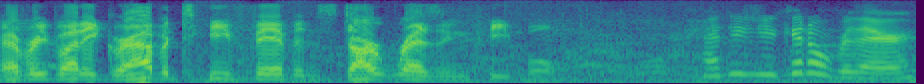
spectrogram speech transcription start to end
Everybody grab a defib and start resing people. How did you get over there?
